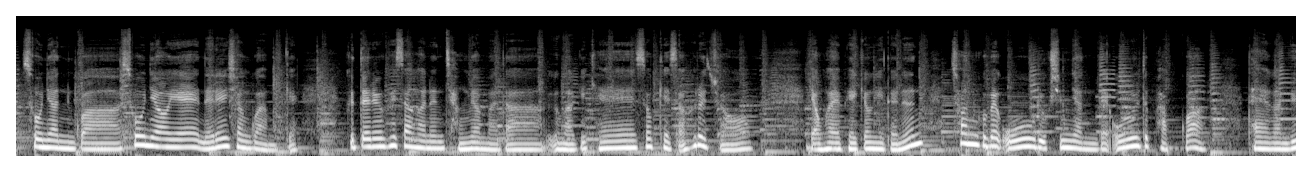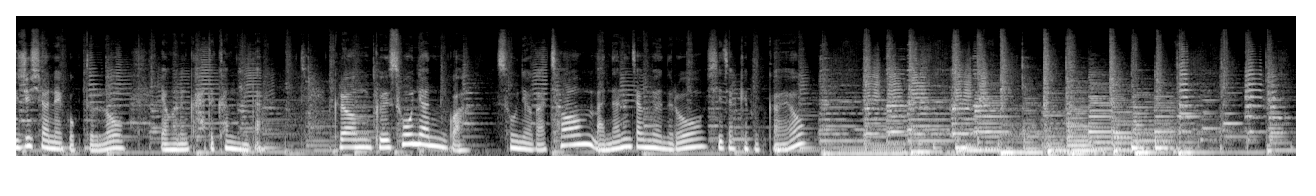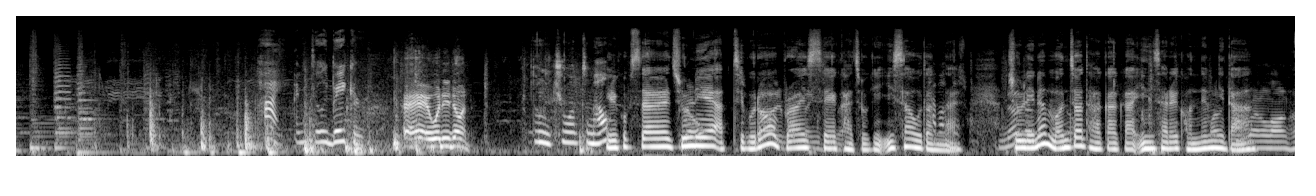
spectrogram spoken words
소년과 소녀의 내레이션과 함께 그때를 회상하는 장면마다 음악이 계속해서 흐르죠. 영화의 배경이 되는 1950, 60년대 올드팝과 다양한 뮤지션의 곡들로 영화는 가득합니다. 그럼 그 소년과 소녀가 처음 만나는 장면으로 시작해 볼까요? Hi, I'm Julie Baker. Hey, what are you doing? Don't you want some help? 7살 줄리의 앞집으로 브라이스의 가족이 이사 오던 날, 줄리는 먼저 다가가 인사를 건넵니다.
